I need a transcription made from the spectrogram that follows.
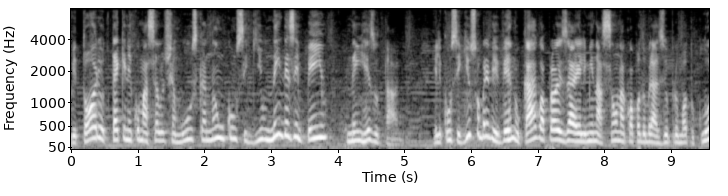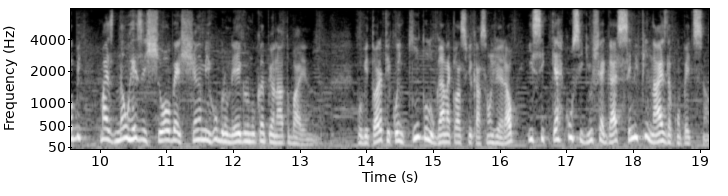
Vitória, o técnico Marcelo Chamusca não conseguiu nem desempenho nem resultado. Ele conseguiu sobreviver no cargo após a eliminação na Copa do Brasil para o Motoclube, mas não resistiu ao vexame rubro-negro no Campeonato Baiano. O Vitória ficou em quinto lugar na classificação geral e sequer conseguiu chegar às semifinais da competição.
